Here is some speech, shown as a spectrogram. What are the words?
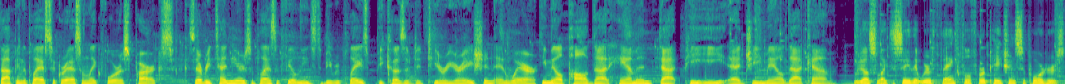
stopping the plastic grass in Lake Forest parks because every 10 years a plastic field needs to be replaced because of deterioration and wear. Email paul.hammond.pe at gmail.com. We'd also like to say that we're thankful for patron supporters.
